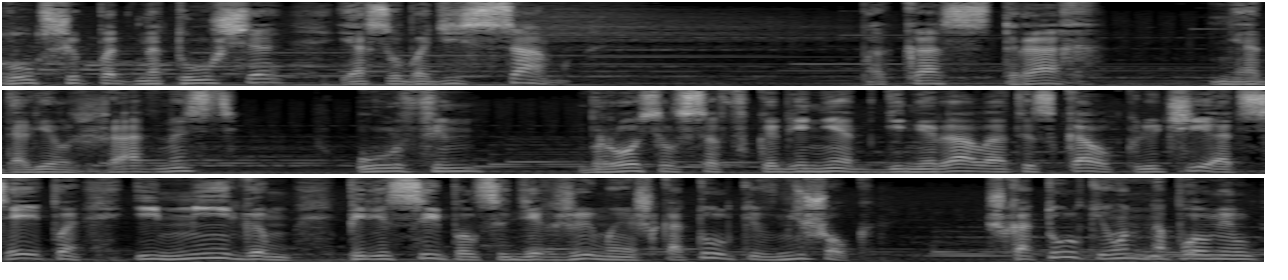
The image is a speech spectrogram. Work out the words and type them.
лучше поднатужься и освободись сам. Пока страх не одолел жадность, Урфин бросился в кабинет генерала, отыскал ключи от сейфа и мигом пересыпал содержимое шкатулки в мешок. Шкатулки он наполнил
